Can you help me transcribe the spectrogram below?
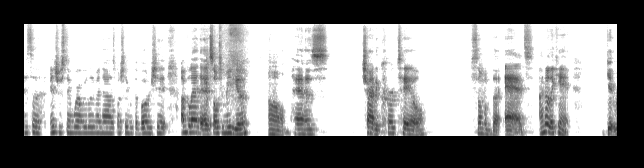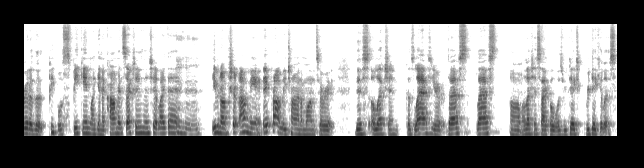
it's a interesting world we live in now, especially with the voter shit. I'm glad that social media um has tried to curtail some of the ads. I know they can't get rid of the people speaking like in the comment sections and shit like that. Mm-hmm. Even though I'm sure, I mean, they probably trying to monitor it this election because last year, last last um, election cycle was ridic- ridiculous,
